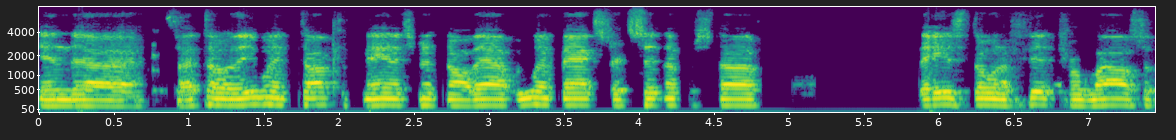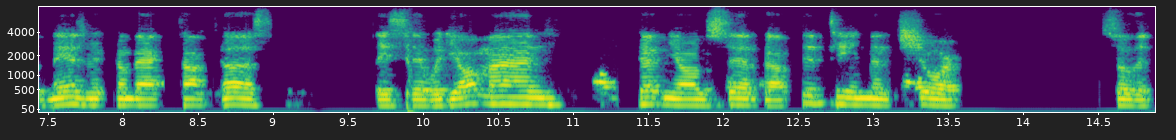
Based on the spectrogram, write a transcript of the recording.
And uh, so I told they went talked to management and all that. We went back, started setting up the stuff. They was throwing a fit for a while, so the management come back and talked to us. They said, "Would y'all mind cutting y'all set about 15 minutes short, so that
